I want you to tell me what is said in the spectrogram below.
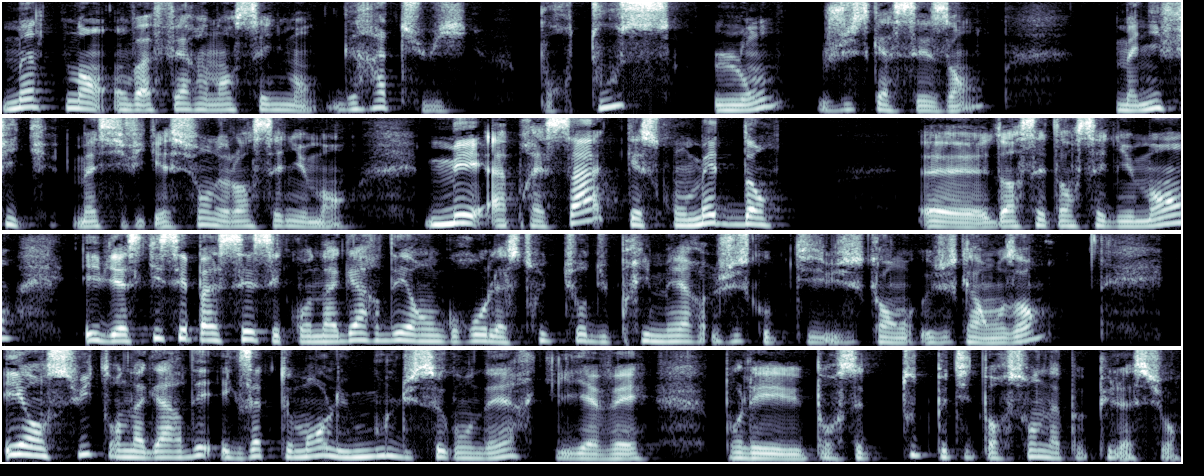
maintenant, on va faire un enseignement gratuit pour tous, long, jusqu'à 16 ans. Magnifique, massification de l'enseignement. Mais après ça, qu'est-ce qu'on met dedans? Euh, dans cet enseignement, eh bien, ce qui s'est passé, c'est qu'on a gardé en gros la structure du primaire jusqu'au petit, jusqu'à 11 ans. Et ensuite, on a gardé exactement le moule du secondaire qu'il y avait pour, les, pour cette toute petite portion de la population.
